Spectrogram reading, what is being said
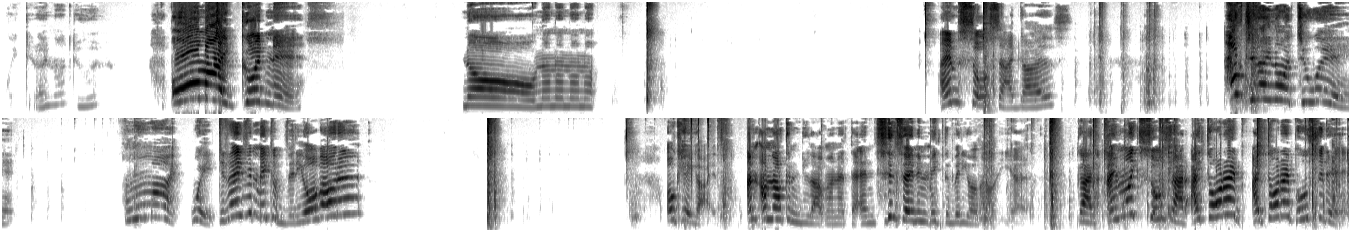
Wait, did I not do it? Oh my goodness! No, no, no, no, no. I am so sad, guys. How did I not do it? Oh my. Wait, did I even make a video about it? Okay, guys. I'm, I'm not going to do that one at the end since I didn't make the video about it yet. Guys, I'm like so sad. I thought I I thought I posted it.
